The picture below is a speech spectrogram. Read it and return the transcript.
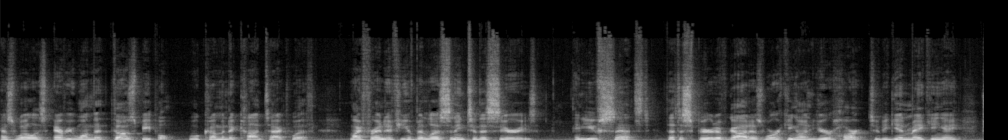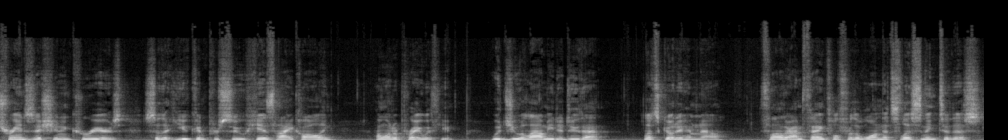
as well as everyone that those people will come into contact with. My friend, if you've been listening to this series and you've sensed that the Spirit of God is working on your heart to begin making a transition in careers so that you can pursue His high calling, I want to pray with you. Would you allow me to do that? Let's go to Him now. Father, I'm thankful for the one that's listening to this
